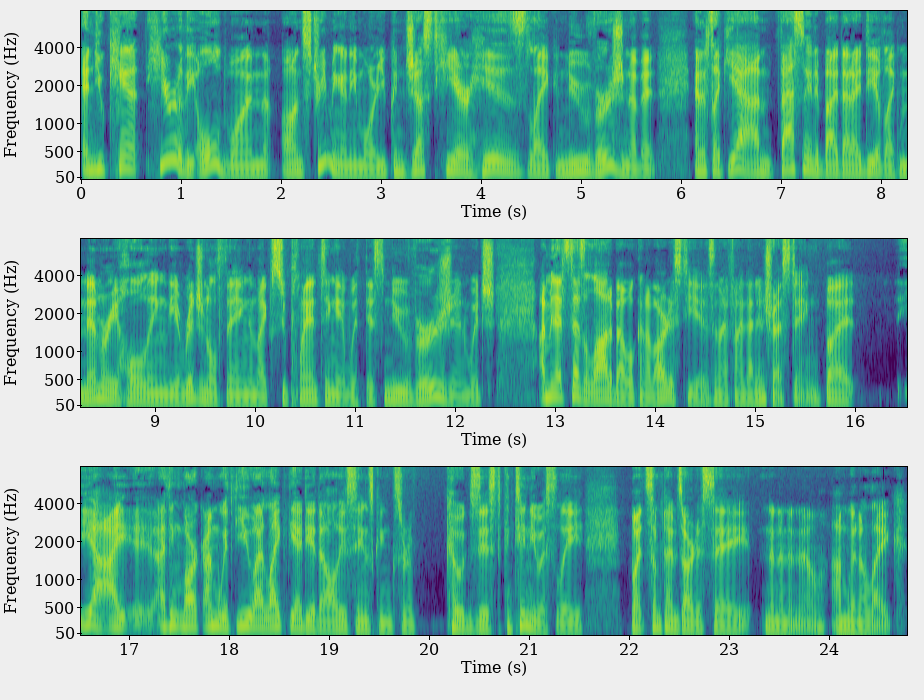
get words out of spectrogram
And you can't hear the old one on streaming anymore. You can just hear his like new version of it. And it's like, yeah, I'm fascinated by that idea of like memory holding the original thing and like supplanting it with this new version, which I mean, that says a lot about what kind of artist he is. And I find that interesting. But yeah, I, I think Mark, I'm with you. I like the idea that all these things can sort of coexist continuously, but sometimes artists say, no, no, no, no, I'm going to like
